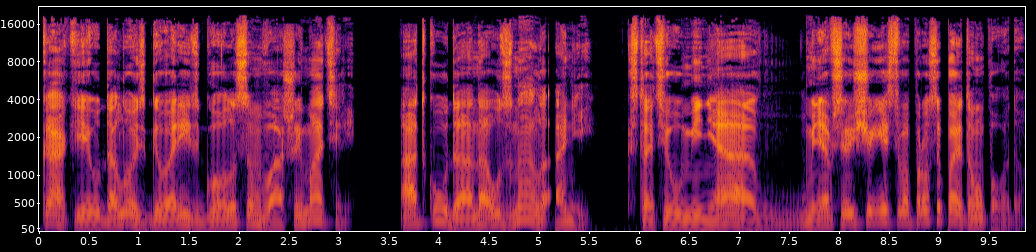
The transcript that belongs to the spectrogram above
Как ей удалось говорить голосом вашей матери? Откуда она узнала о ней? Кстати, у меня... у меня все еще есть вопросы по этому поводу.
